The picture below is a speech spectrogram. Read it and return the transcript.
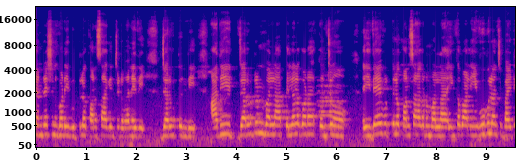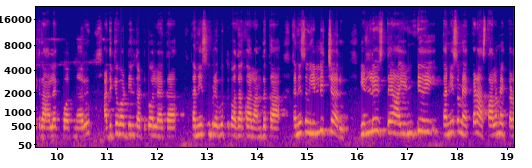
జనరేషన్ కూడా ఈ వృత్తిలో కొనసాగించడం అనేది జరుగుతుంది. అది జరగడం వల్ల పిల్లలు కూడా కొంచెం ఇదే వృత్తిలో కొనసాగడం వల్ల ఇంకా వాళ్ళు ఈ ఊబులోంచి బయటికి రాలేకపోతున్నారు. అధిక వడ్డీలు తట్టుకోలేక కనీసం ప్రభుత్వ పథకాలు అందక కనీసం ఇల్లు ఇచ్చారు. ఇల్లు ఇస్తే ఆ ఇంటి కనీసం ఎక్కడ ఆ స్థలం ఎక్కడ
